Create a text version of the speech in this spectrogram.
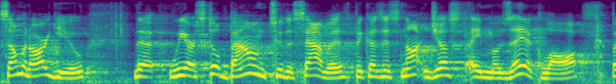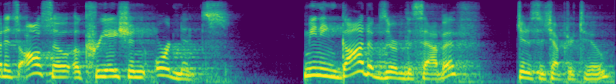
Some would argue that we are still bound to the Sabbath because it's not just a Mosaic law, but it's also a creation ordinance. Meaning God observed the Sabbath, Genesis chapter 2,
